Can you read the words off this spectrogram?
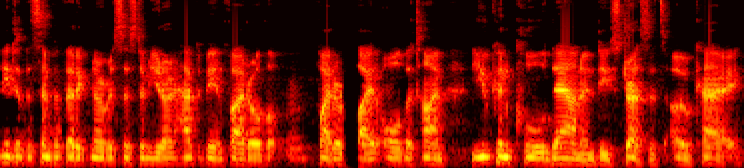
into the sympathetic nervous system. You don't have to be in fight or the, mm. fight or flight all the time. You can cool down and de-stress. It's okay,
